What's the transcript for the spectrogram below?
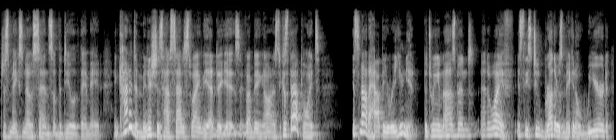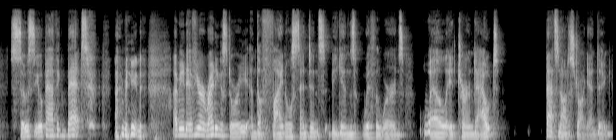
just makes no sense of the deal that they made and kind of diminishes how satisfying the ending is, if I'm being honest, because at that point, it's not a happy reunion between a husband and a wife. It's these two brothers making a weird sociopathic bet. I mean, I mean, if you're writing a story and the final sentence begins with the words, well, it turned out, that's not a strong ending.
